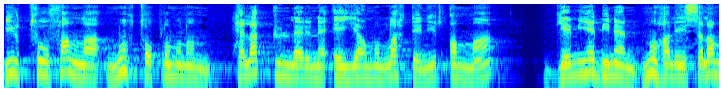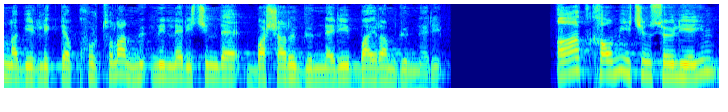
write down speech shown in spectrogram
bir tufanla Nuh toplumunun helak günlerine eyyamullah denir ama gemiye binen Nuh Aleyhisselam'la birlikte kurtulan müminler için de başarı günleri, bayram günleri. Ağat kavmi için söyleyeyim,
